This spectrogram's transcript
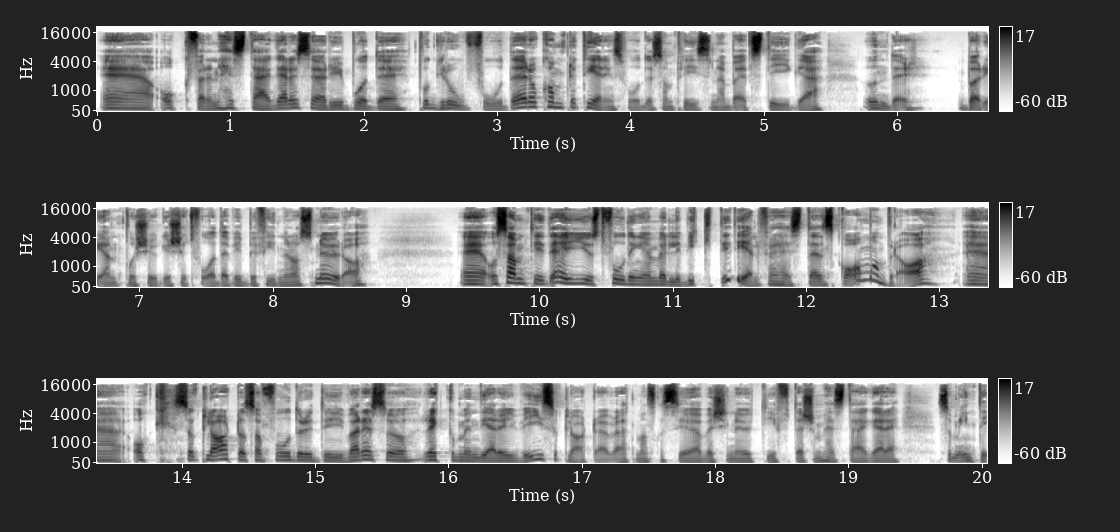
Eh, och för en hästägare så är det ju både på grovfoder och kompletteringsfoder som priserna börjat stiga under början på 2022 där vi befinner oss nu då. Eh, och samtidigt är just fodring en väldigt viktig del för hästen ska må bra. Eh, och såklart då som foderutgivare så rekommenderar ju vi såklart över att man ska se över sina utgifter som hästägare som inte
